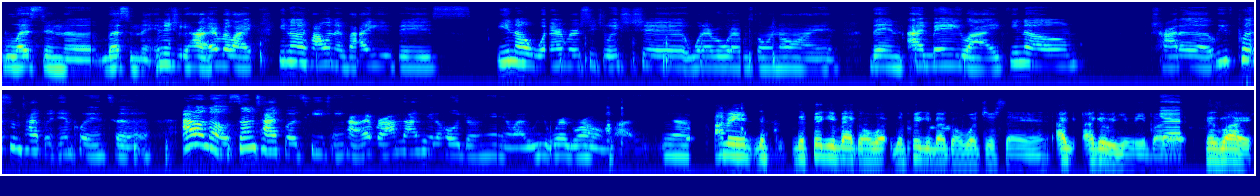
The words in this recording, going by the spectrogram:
lessen the lessen the energy. However, like you know, if I want to value this, you know, whatever situation, whatever whatever's going on, then I may like you know try to at least put some type of input into I don't know some type of teaching. However, I'm not here to hold your hand. Like we we're grown. Like know, I mean, the the piggyback on what the piggyback on what you're saying, I I get what you mean by Yeah. that. Cause like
